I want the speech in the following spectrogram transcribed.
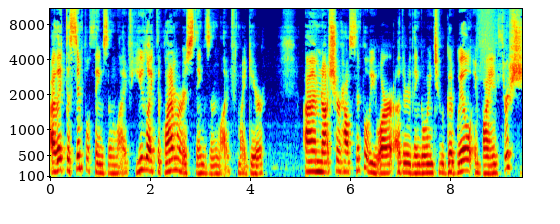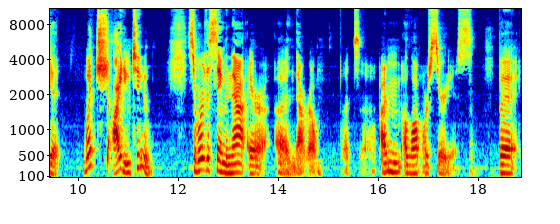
I like the simple things in life. You like the glamorous things in life, my dear. I'm not sure how simple you are, other than going to a Goodwill and buying thrift shit, which I do too. So we're the same in that era, uh, in that realm. But uh, I'm a lot more serious. But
